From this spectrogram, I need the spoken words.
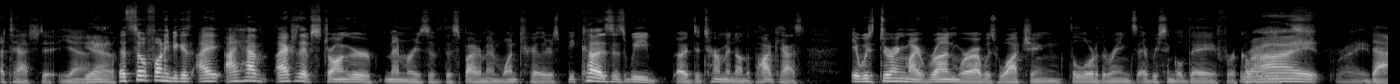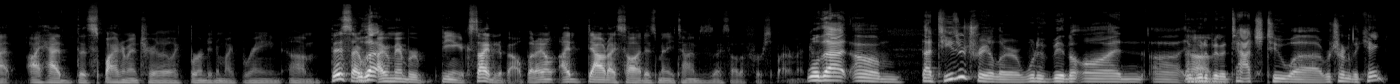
Attached it yeah. Yeah. that's so funny because i i have i actually have stronger memories of the spider-man 1 trailers because as we uh, determined on the podcast it was during my run where i was watching the lord of the rings every single day for a couple right weeks right right. that i had the spider-man trailer like burned into my brain um this I, that- I remember being excited about but i don't i doubt i saw it as many times as i saw the first spider-man Well, that um that teaser trailer would have been on. Uh, it would Um, have been attached to uh, Return of the King.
